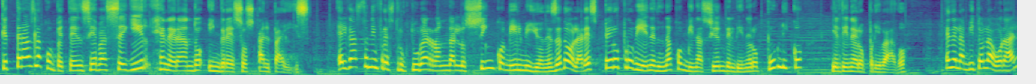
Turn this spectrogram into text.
que tras la competencia va a seguir generando ingresos al país. El gasto en infraestructura ronda los 5 mil millones de dólares, pero proviene de una combinación del dinero público y el dinero privado. En el ámbito laboral,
